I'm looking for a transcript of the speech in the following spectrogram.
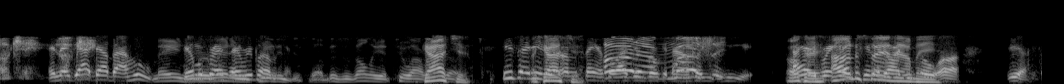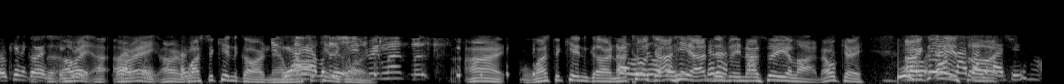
Okay. And they okay. got there by who? Mays, Democrats and Republicans. Yourself. This is only a two-hour Gotcha. show. He said he didn't got understand, so I just broke it down so you mercy. hear it. I Okay. bring I understand now, man. So, uh, yeah, so kindergarten. Uh, can all hear right, it. uh, all right, all right. Okay. Watch the kindergarten now. Yeah, I Watch have the a good- She's kindergarten. relentless. All right, watch the kindergarten. I told you I hear. I Can just I- may not say a lot. Okay. You All right, know, go I'm ahead, not talking Sarge. about you.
